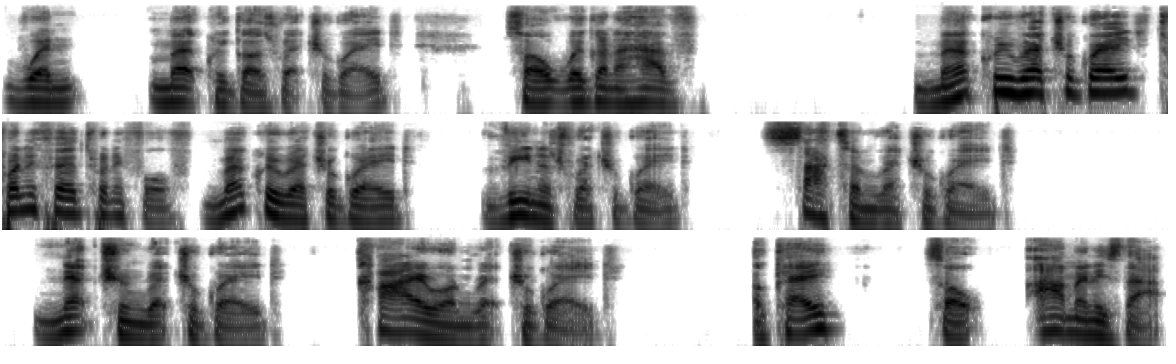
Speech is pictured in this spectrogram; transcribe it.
when Mercury goes retrograde, so we're going to have Mercury retrograde, 23rd, 24th, Mercury retrograde, Venus retrograde, Saturn retrograde, Neptune retrograde, Chiron retrograde. Okay. So, how many is that?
